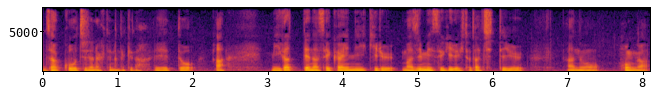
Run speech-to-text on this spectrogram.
ザ・コーチじゃなくてなんだっけなえっ、とあ身勝手な世界に生きる真面目すぎる人たちっていうあの本が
